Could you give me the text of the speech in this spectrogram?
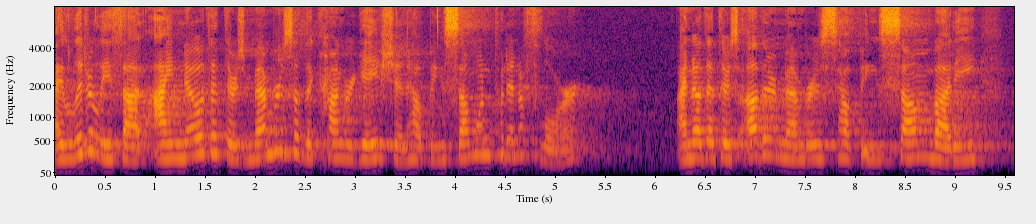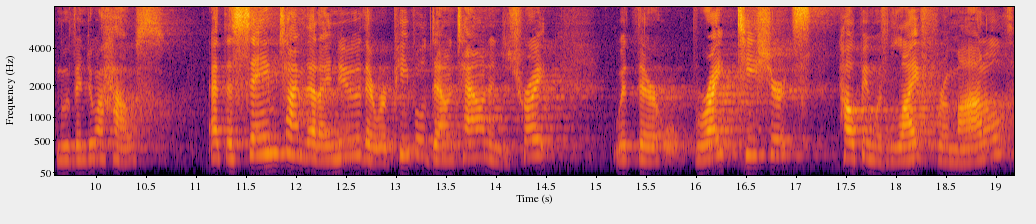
I literally thought, I know that there's members of the congregation helping someone put in a floor. I know that there's other members helping somebody move into a house. At the same time that I knew there were people downtown in Detroit with their bright t shirts helping with Life Remodeled.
